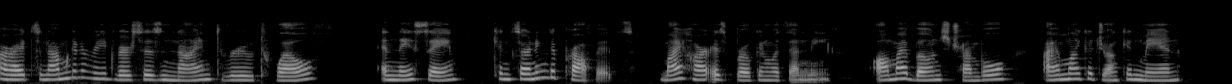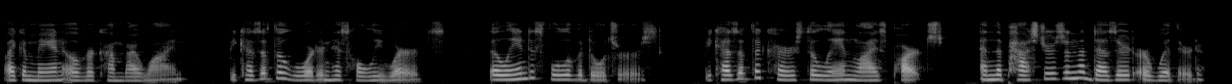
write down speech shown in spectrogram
All right, so now I'm going to read verses 9 through 12, and they say, Concerning the prophets, my heart is broken within me, all my bones tremble. I am like a drunken man, like a man overcome by wine, because of the Lord and his holy words. The land is full of adulterers. Because of the curse the land lies parched, and the pastures in the desert are withered.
